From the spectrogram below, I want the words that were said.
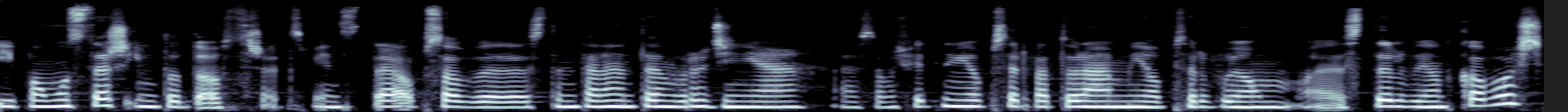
i pomóc też im to dostrzec. Więc te osoby z tym talentem w rodzinie e, są świetnymi obserwatorami, obserwują e, styl, wyjątkowość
